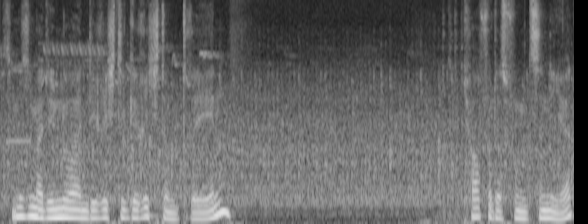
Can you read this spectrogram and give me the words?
Jetzt müssen wir die nur in die richtige Richtung drehen. Ich hoffe, das funktioniert.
